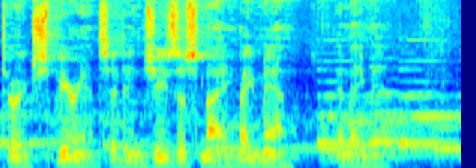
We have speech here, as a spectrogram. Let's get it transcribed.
to experience it in Jesus' name. Amen and amen.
